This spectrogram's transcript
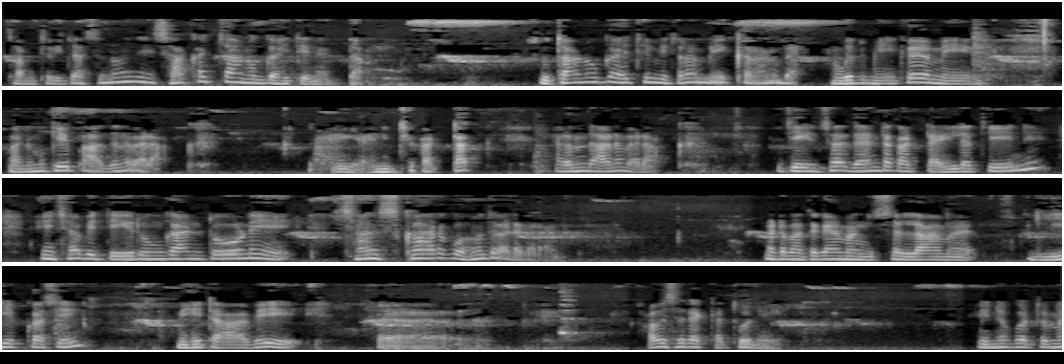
සමත විදර්ශනානේ සාකච්ඡානුග්‍රහිතේ නැත්තම්. සුතානුග්‍රහිතේ විතර මේක කරන්න බෑ. මොකද මේක මේ වනමුකේ පාදන වැඩක්. අනිච්ච කට්ටක් අරන් දාන වැඩක්. ඒ නිසා දැනට කට්ට ඇහිලා තියෙන්නේ ඒ නිසා අපි තේරුම් ගන්න ඕනේ සංස්කාර කොහොමද වැඩ කරන්නේ. මට මතකයි මම ඉස්සල්ලාම ගිහියෙක් වශයෙන් මෙහෙට ආවේ අවසරයක් අතුව නෙවෙයි. එනකොටම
